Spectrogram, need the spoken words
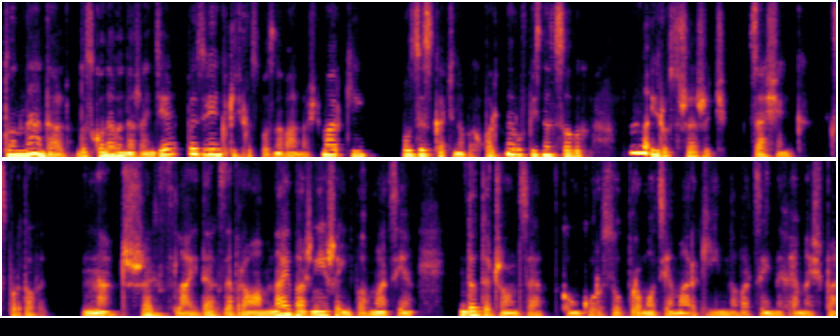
to nadal doskonałe narzędzie, by zwiększyć rozpoznawalność marki, pozyskać nowych partnerów biznesowych, no i rozszerzyć zasięg eksportowy. Na trzech slajdach zebrałam najważniejsze informacje dotyczące konkursu Promocja Marki Innowacyjnych MŚP.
